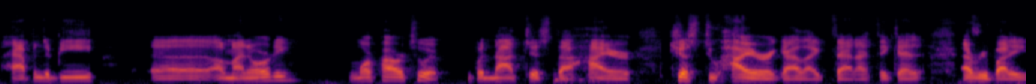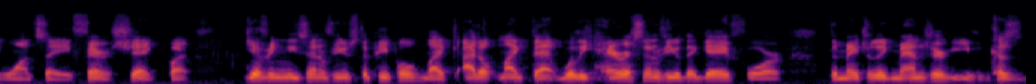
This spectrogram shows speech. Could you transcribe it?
happen to be uh, a minority, more power to it. But not just to hire, just to hire a guy like that. I think everybody wants a fair shake, but giving these interviews to people, like I don't like that Willie Harris interview they gave for the major league manager because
